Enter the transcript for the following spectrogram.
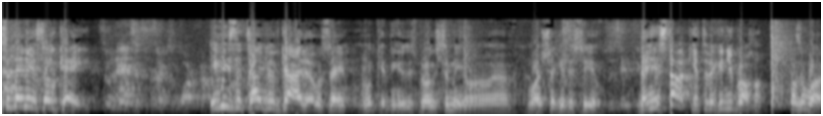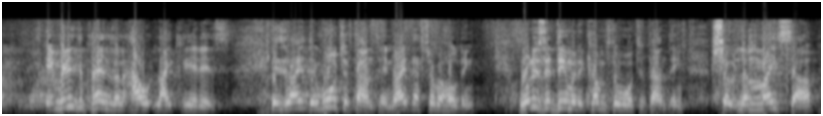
So then it's okay. If he's the type of guy that will say, I'm giving you, this belongs to me, uh, why should I give this to you? Then you're stuck, you have to make a new bracha. Doesn't work. It really depends on how likely it is. Is right? The water fountain, right? That's what we're holding. What is the din when it comes to water fountain? So, lemaisa,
